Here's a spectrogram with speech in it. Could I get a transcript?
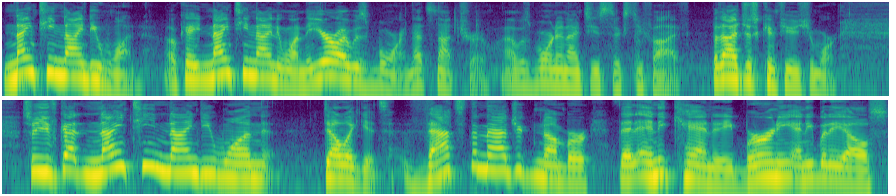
1991. Okay, 1991, the year I was born. That's not true. I was born in 1965, but that just confused you more. So you've got 1991 delegates. That's the magic number that any candidate, Bernie, anybody else,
